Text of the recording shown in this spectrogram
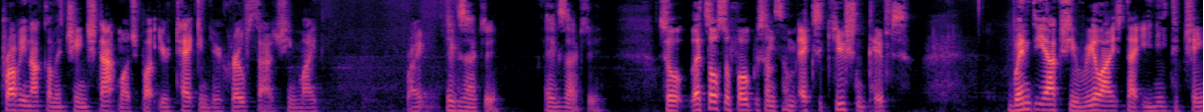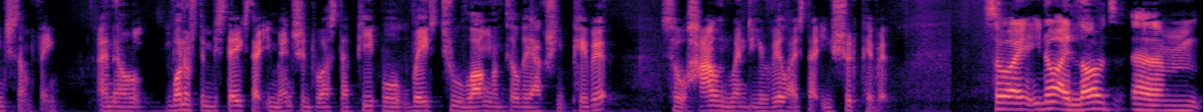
probably not going to change that much, but your tech and your growth strategy might, right? Exactly. Exactly. So let's also focus on some execution tips. When do you actually realize that you need to change something? I know one of the mistakes that you mentioned was that people wait too long until they actually pivot. So how and when do you realize that you should pivot? So I, you know, I loved, um,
